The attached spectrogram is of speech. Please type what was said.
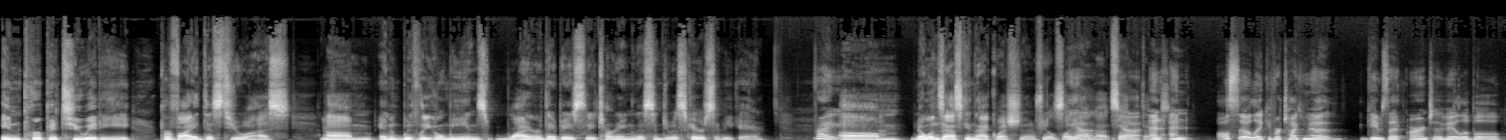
in perpetuity provide this to us um, and with legal means why are they basically turning this into a scarcity game Right. um, no one's asking that question it feels like on that side yeah. And and also like if we're talking about games that aren't available,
